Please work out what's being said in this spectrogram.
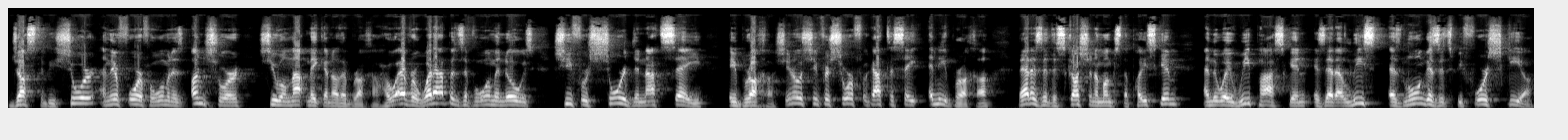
just to be sure, and therefore, if a woman is unsure, she will not make another bracha. However, what happens if a woman knows she for sure did not say a bracha? She knows she for sure forgot to say any bracha. That is a discussion amongst the paiskim, and the way we paskin is that at least as long as it's before shkia,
